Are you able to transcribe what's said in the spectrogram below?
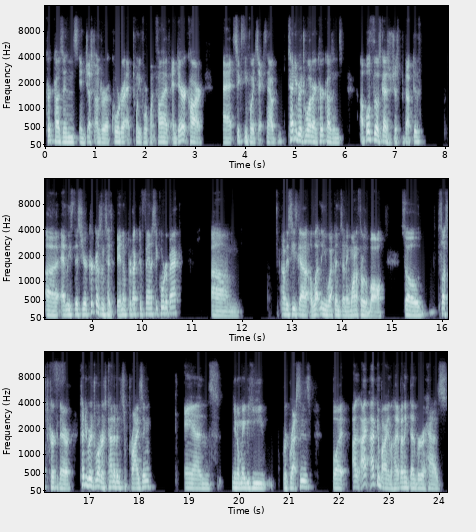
Kirk Cousins in just under a quarter at 24.5, and Derek Carr at 16.6. Now, Teddy Bridgewater and Kirk Cousins, uh, both of those guys are just productive. Uh, at least this year, Kirk Cousins has been a productive fantasy quarterback. Um, obviously, he's got a lot of new weapons, and they want to throw the ball. So plus Kirk there. Teddy Bridgewater has kind of been surprising, and you know maybe he regresses, but I, I can buy in the hype. I think Denver has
